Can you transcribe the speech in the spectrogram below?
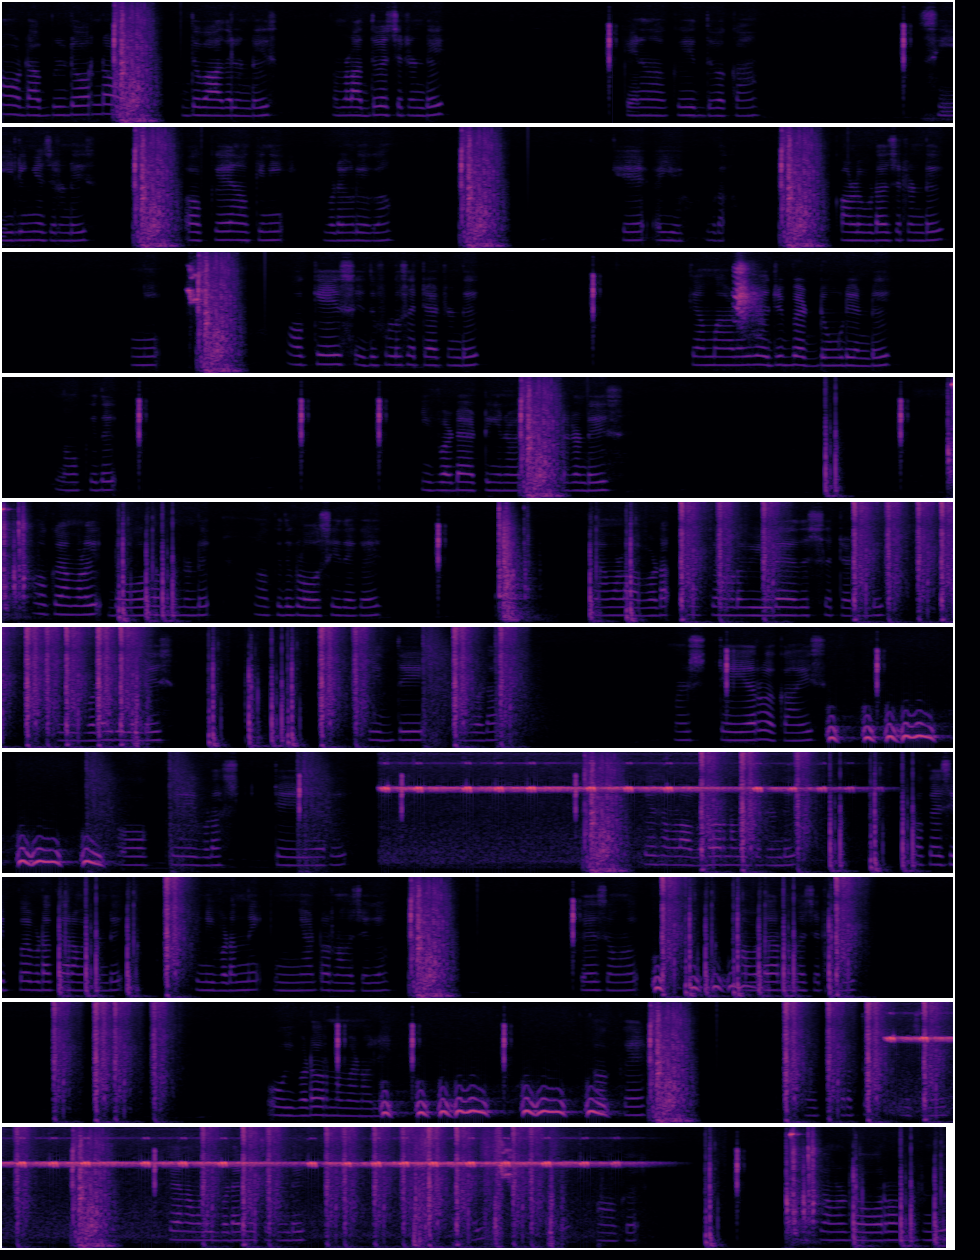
ഓ ഡബിൾ ഡോറിന്റെ ഇത് വാതിലുണ്ട്. നമ്മൾ അത് വെച്ചിട്ടുണ്ട്. ഇനി നമുക്ക് ഇത് വെക്കാം. സീലിംഗ് വെച്ചിട്ടുണ്ട്. ഓക്കെ നമുക്കിനി ഇവിടെ കൂടി വെക്കാം. ഓക്കെ അയ്യോ ഇവിടെ. നമ്മൾ ഇവിടെ വെച്ചിട്ടുണ്ട്. ഇനി ഓക്കെ ഇത് ഫുള്ള് സെറ്റായിട്ടുണ്ട് ക്യാമറയിൽ ഒരു ബെഡും കൂടി ഉണ്ട്. നമുക്കിത് ഇവിടെ ആയിട്ട് ഇട്ടിട്ടുണ്ട്. ഓക്കെ നമ്മൾ ഡോർ വന്നിട്ടുണ്ട്. നമുക്കിത് ക്ലോസ് ചെയ്തേക്കായി നമ്മൾ അവിടെ ഒക്കെ നമ്മുടെ വീട് ഏത് സെറ്റ് ആയിട്ടുണ്ട്. ഇവിടെ ഒരു ഇതുണ്ട് ഇത് ഇവിടെ സ്റ്റെയർ വെക്കാം ഓക്കെ ഇവിടെ സ്റ്റെയർ നമ്മൾ അവിടെ ഒരെണ്ണം വെച്ചിട്ടുണ്ട്. ഓക്കെ ഇപ്പോൾ ഇവിടെ കയറാൻ പറ്റുന്നുണ്ട്. പിന്നെ ഇവിടെ നിന്ന് ഇങ്ങോട്ട് ഒരെണ്ണം വെച്ചേക്കാം. കേസ് നമ്മൾ അവിടെ ഒരെണ്ണം വെച്ചിട്ടുണ്ട്. ഓ ഇവിടെ ഒരെണ്ണം വേണമല്ലേ? ഓക്കെ. ഇപ്പുറത്ത് വെച്ചത് ഓക്കെ നമ്മൾ ഇവിടെ വെച്ചിട്ടുണ്ട്. ഓക്കെ നമ്മൾ ഡോർ തുറന്നിട്ടുണ്ട്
